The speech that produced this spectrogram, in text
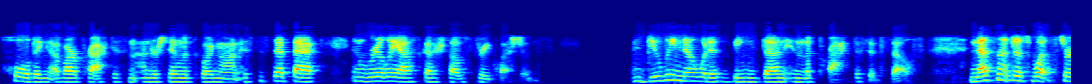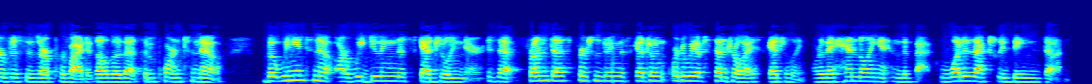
holding of our practice and understand what's going on is to step back and really ask ourselves three questions. Do we know what is being done in the practice itself? And that's not just what services are provided, although that's important to know. But we need to know, are we doing the scheduling there? Is that front desk person doing the scheduling or do we have centralized scheduling? Or are they handling it in the back? What is actually being done?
